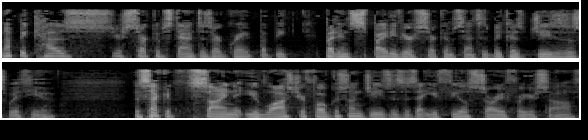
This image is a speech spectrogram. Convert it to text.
Not because your circumstances are great, but, be, but in spite of your circumstances, because Jesus is with you. The second sign that you've lost your focus on Jesus is that you feel sorry for yourself.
